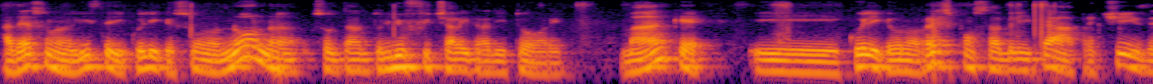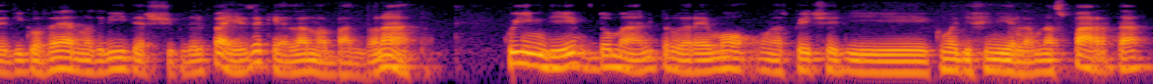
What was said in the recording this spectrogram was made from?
adesso sono le liste di quelli che sono non soltanto gli ufficiali traditori, ma anche i, quelli che hanno responsabilità precise di governo, di leadership del paese che l'hanno abbandonato. Quindi domani troveremo una specie di, come definirla, una Sparta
